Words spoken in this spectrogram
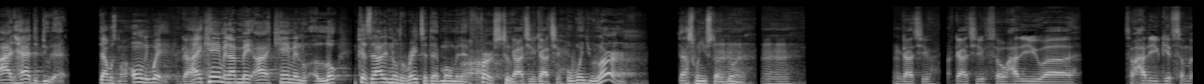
I had to do that. That was my only way. Got I came and I made I came in a low because I didn't know the rates at that moment at Uh-huh. first too. Got you. Got you. But when you learn, that's when you start doing it. Mm-hmm. Got you. Got you. So how do you? uh So how do you give some?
